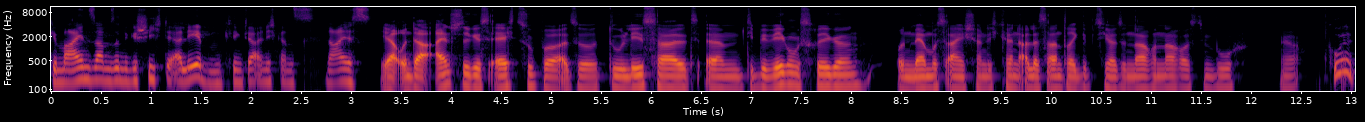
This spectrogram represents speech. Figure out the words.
gemeinsam so eine Geschichte erleben. Klingt ja eigentlich ganz nice. Ja, und der Einstieg ist echt super. Also du liest halt ähm, die Bewegungsregeln und mehr muss eigentlich schon nicht können. Alles andere gibt sich also nach und nach aus dem Buch. Ja. Cool.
